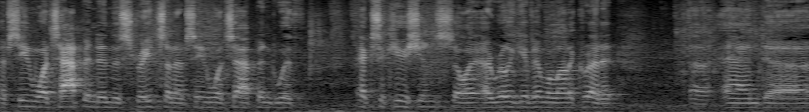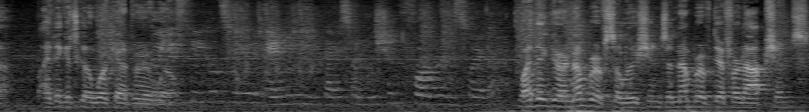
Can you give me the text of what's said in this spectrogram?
I've seen what's happened in the streets, and I've seen what's happened with executions, so I I really give him a lot of credit. Uh, And uh, I think it's going to work out very Do well. still consider any solution for Venezuela? Well, I think there are a number of solutions, a number of different options,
